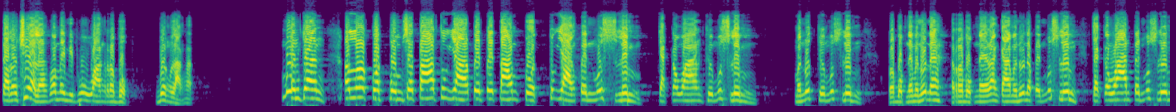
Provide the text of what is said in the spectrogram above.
แต่เราเชื่อเหรอว่าไม่มีผู้วางระบบเบื้องหลังอะเหมือนกันอัลลอฮ์กดปุ่มสตาร์ททุกอย่างเป็นไปตามกฎทุกอย่างเป็นมุสลิมจักรวาลคือมุสลิม มนุษย์คือมุสลิม ระบบในมนุษย์นะระบบในร่างกายมนุษย์นะเป็นมุสลิมจักรวาลเป็นมุสลิม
